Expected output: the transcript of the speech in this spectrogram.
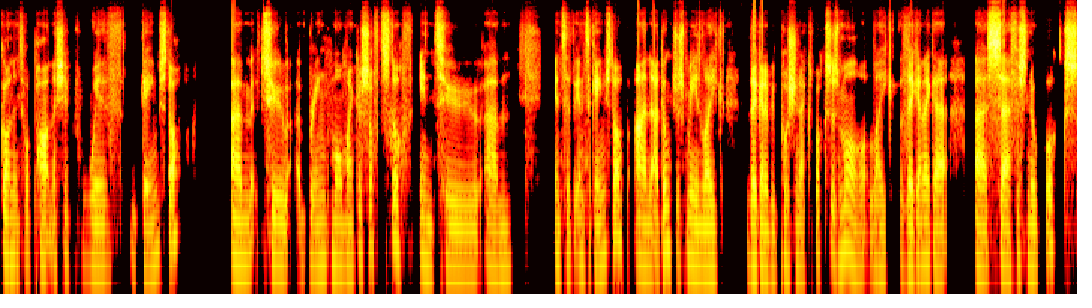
gone into a partnership with GameStop, um, to uh, bring more Microsoft stuff into um into the- into GameStop, and I don't just mean like they're going to be pushing Xboxes more. Like they're going to get uh, Surface notebooks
